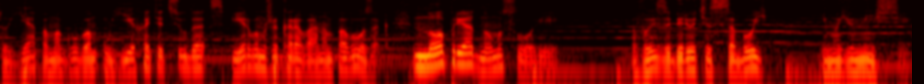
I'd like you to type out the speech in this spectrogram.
то я помогу вам уехать отсюда с первым же караваном повозок, но при одном условии. Вы заберете с собой и мою миссию.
